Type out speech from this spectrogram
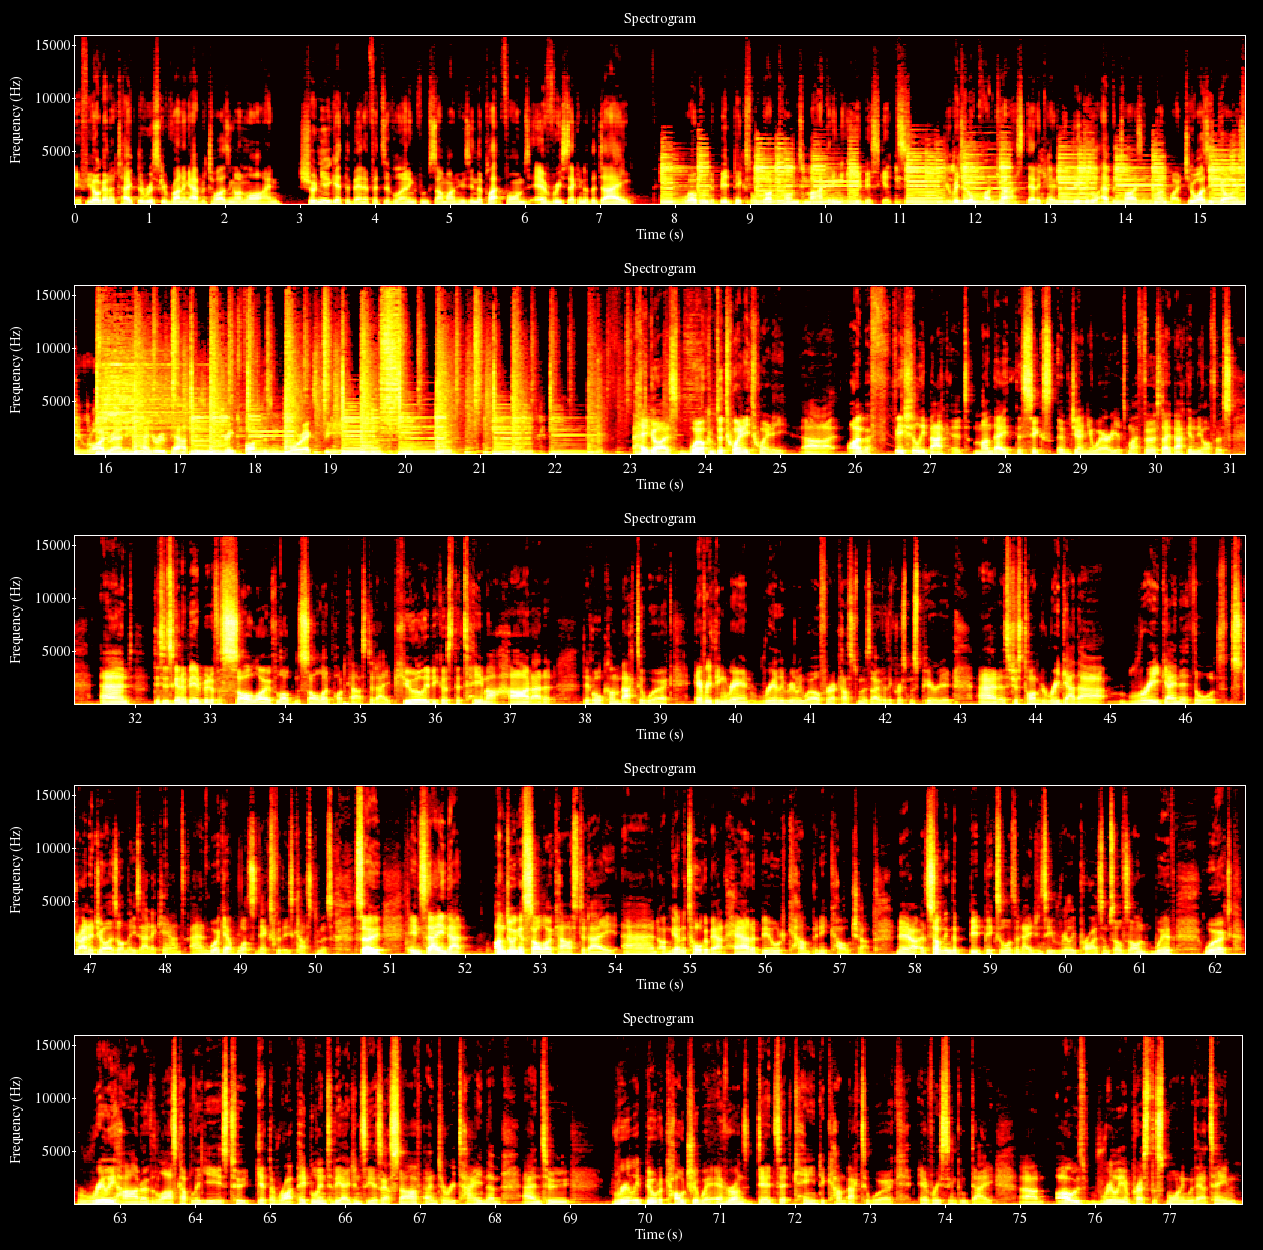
If you're going to take the risk of running advertising online, shouldn't you get the benefits of learning from someone who's in the platforms every second of the day? Welcome to bidpixel.com's Marketing Ear Biscuits, the original podcast dedicated to digital advertising run by two Aussie guys who ride around in kangaroo pouches drink Fosters and 4X beer. Hey guys, welcome to 2020. Uh, I'm officially back. It's Monday, the 6th of January. It's my first day back in the office. And this is going to be a bit of a solo vlog and solo podcast today, purely because the team are hard at it. They've all come back to work. Everything ran really, really well for our customers over the Christmas period. And it's just time to regather, regain their thoughts, strategize on these ad accounts, and work out what's next for these customers. So, in saying that, I'm doing a solo cast today and I'm going to talk about how to build company culture. Now, it's something that BidPixel as an agency really prides themselves on. We've worked really hard over the last couple of years to get the right people into the agency as our staff and to retain them and to really build a culture where everyone's dead set keen to come back to work every single day. Um, I was really impressed this morning with our team.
